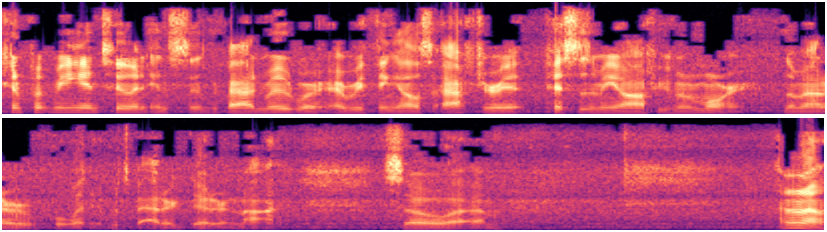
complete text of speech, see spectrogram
can put me into an instant bad mood where everything else after it pisses me off even more, no matter what it's bad or good or not. So, um, I don't know.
